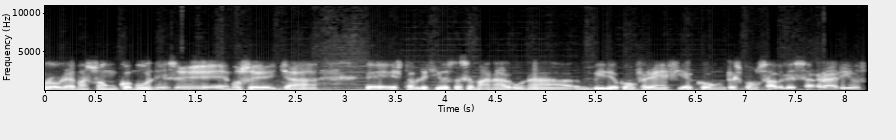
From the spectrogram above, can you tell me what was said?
problemas son comunes. Eh, hemos eh, ya eh, establecido esta semana alguna videoconferencia con responsables agrarios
